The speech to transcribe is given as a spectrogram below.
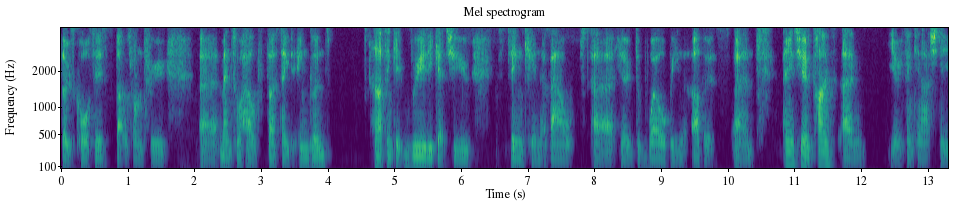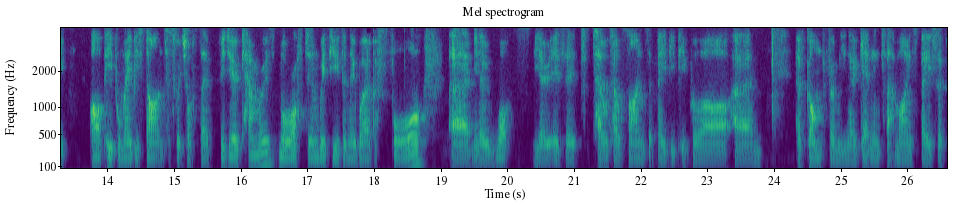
those courses that was run through uh, Mental Health First Aid England. And I think it really gets you thinking about, uh, you know, the well-being of others. Um, and it's, you know, kind of, um, you know, thinking actually, are people maybe starting to switch off their video cameras more often with you than they were before? Uh, you know, what's you know, is it telltale signs that maybe people are um, have gone from you know getting into that mind space of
